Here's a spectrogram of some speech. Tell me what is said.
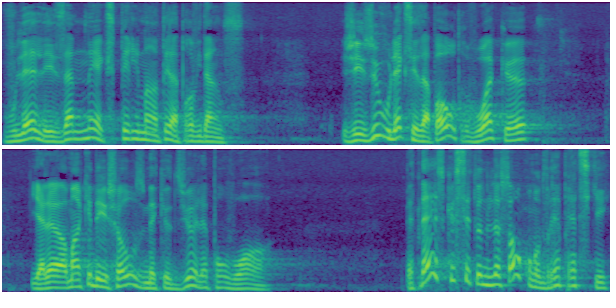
voulait les amener à expérimenter la providence. Jésus voulait que ses apôtres voient qu'il allait leur manquer des choses, mais que Dieu allait pourvoir. Maintenant, est-ce que c'est une leçon qu'on devrait pratiquer?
